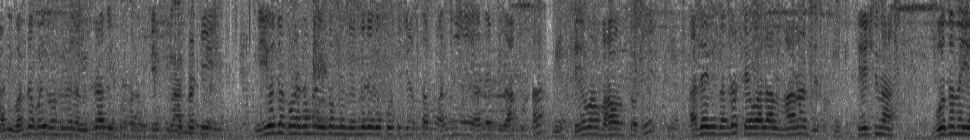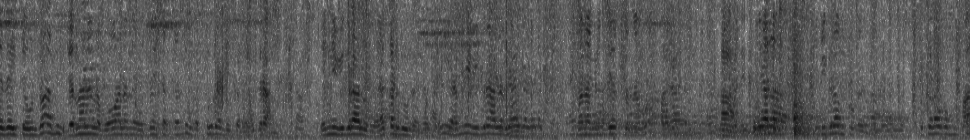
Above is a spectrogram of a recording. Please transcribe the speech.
అది వంద బై రెండు వేల విగ్రహాలు ఇప్పుడు మనం చేపించి ప్రతి నియోజకవర్గంలో ఏదో మేము ఎమ్మెల్యేగా పూర్తి చేస్తాము అన్ని అనేది కాకుండా సేవాభావంతో అదే విధంగా సేవాలాల్ మహారాజ్ చేసిన బోధన ఏదైతే ఉందో అది జనాలలో పోవాలనే ఉద్దేశంతో ఇక చూడండి ఇక్కడ విగ్రహం. ఎన్ని విగ్రహాలు అక్కడ చూడండి? ఈ అన్ని విగ్రహాలను మనం ఇది చేస్తున్నాము. ఇవాళ విగ్రహం చూడండి. ఇక్కడ ఒక ముప్పై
